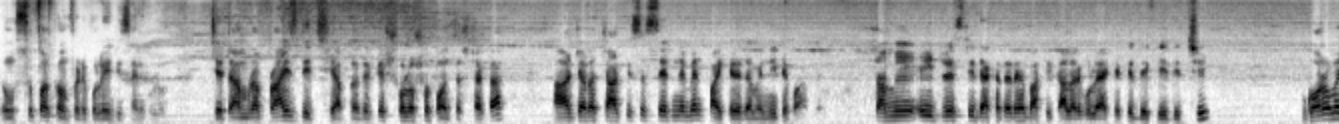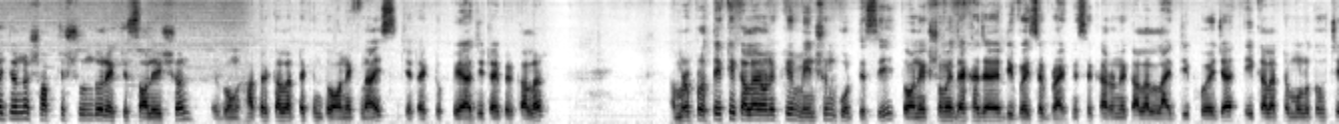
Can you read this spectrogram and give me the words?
এবং সুপার কমফোর্টেবল এই ডিজাইনগুলো যেটা আমরা প্রাইস দিচ্ছি আপনাদেরকে ষোলোশো পঞ্চাশ টাকা। আর যারা চার পিসের সেট নেবেন, পাইকারি দামে নিতে পারবেন। তো আমি এই ড্রেসটি দেখাতে দেখে বাকি কালারগুলো এক একে দেখিয়ে দিচ্ছি। গরমের জন্য সবচেয়ে সুন্দর একটি সলিউশন এবং হাতের কালারটা কিন্তু অনেক নাইস যেটা একটু পেঁয়াজি টাইপের কালার আমরা প্রত্যেকটি কালার অনেককে মেনশন করতেছি, তো অনেক সময় দেখা যায় ডিভাইসের ব্রাইটনেসের কারণে কালার লাইট ডিপ হয়ে যায়। এই কালারটা মূলত হচ্ছে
